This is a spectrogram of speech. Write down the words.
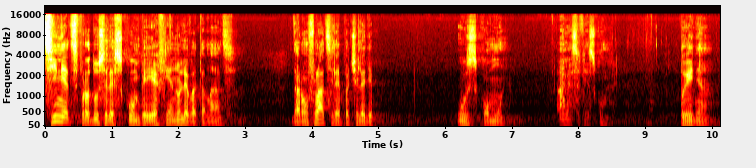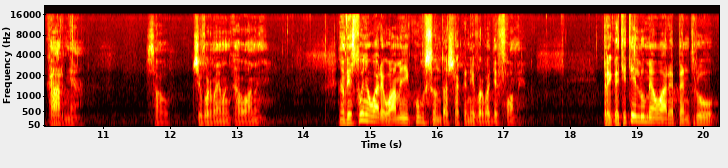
Țineți produsele scumpe, ieftine, nu le vătămați, dar umflați-le pe cele de uz comun. Ale să fie scumpe. Pâinea, carnea sau ce vor mai mânca oamenii. Îmi vei spune oare oamenii cum sunt așa când e vorba de foame? Pregătită e lumea oare pentru,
